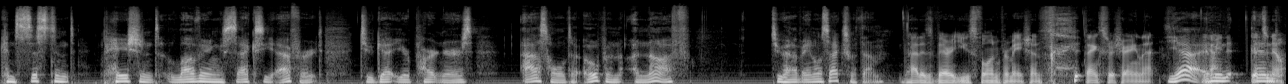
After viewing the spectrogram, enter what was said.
consistent, patient, loving, sexy effort to get your partner's asshole to open enough to have anal sex with them. That is very useful information. Thanks for sharing that. Yeah, I mean, good to know.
